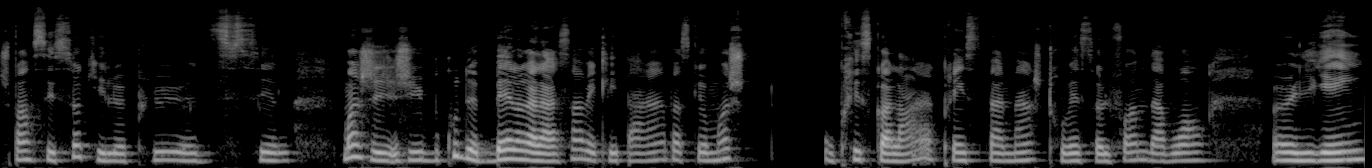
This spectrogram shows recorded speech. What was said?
Je pense que c'est ça qui est le plus euh, difficile. Moi, j'ai eu beaucoup de belles relations avec les parents parce que moi, je- au préscolaire, principalement, je trouvais ça le fun d'avoir un lien.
